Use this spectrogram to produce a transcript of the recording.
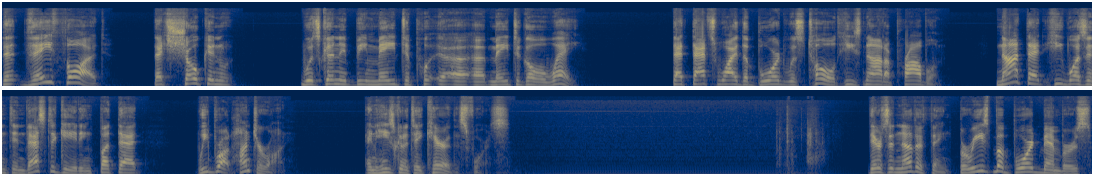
that they thought that Shokin was going to be made to put uh, uh, made to go away? That that's why the board was told he's not a problem. Not that he wasn't investigating, but that we brought Hunter on and he's going to take care of this for us. There's another thing. Burisma board members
